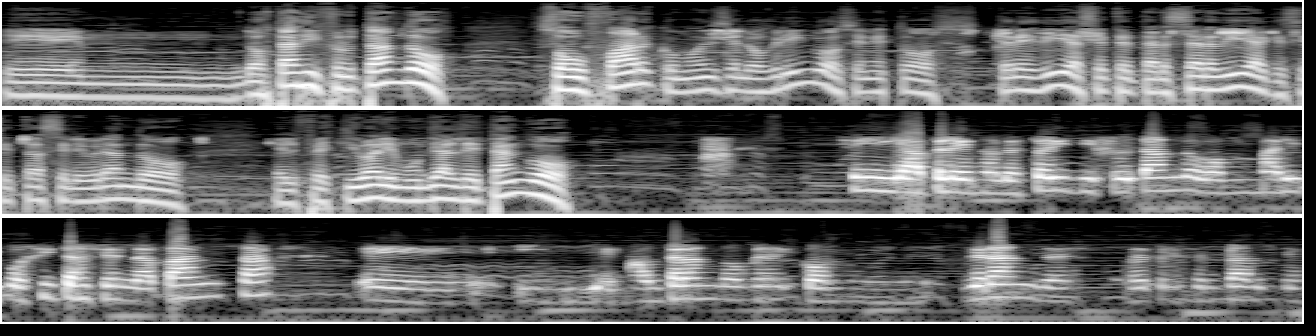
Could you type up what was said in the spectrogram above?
Eh, ¿Lo estás disfrutando? So far, como dicen los gringos, en estos tres días, este tercer día que se está celebrando el Festival y Mundial de Tango. Sí, a pleno, lo estoy disfrutando con maripositas en la panza eh, y encontrándome con grandes representantes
